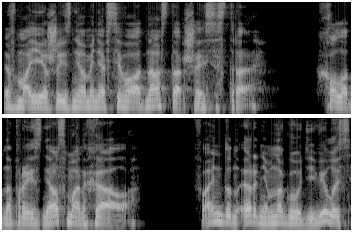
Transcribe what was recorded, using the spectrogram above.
«В моей жизни у меня всего одна старшая сестра», — холодно произнёс Манхао. Файндун Эр немного удивилась,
